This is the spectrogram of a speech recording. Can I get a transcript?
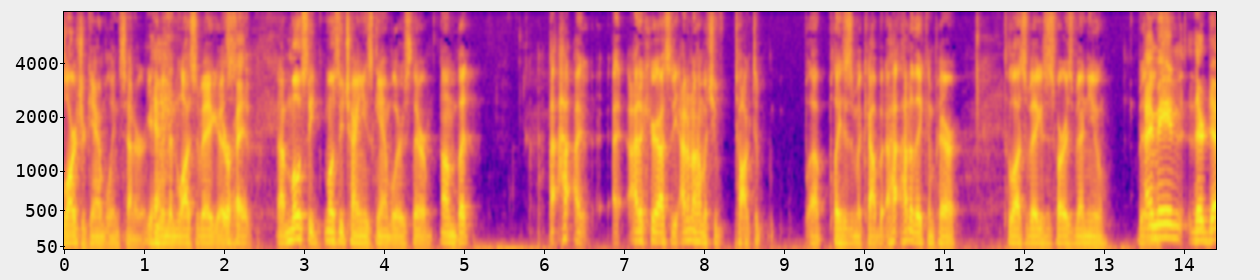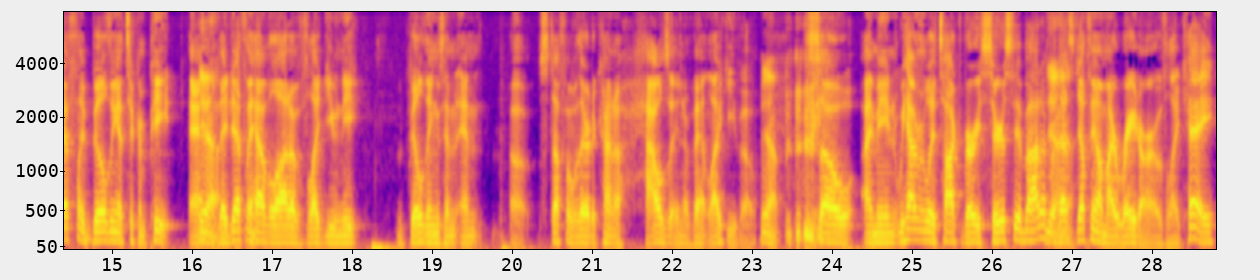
larger gambling center Yeah. even than Las Vegas. You're right. Uh, mostly mostly Chinese gamblers there. Um, but I, I, I, out of curiosity, I don't know how much you've talked to uh, places in Macau, but how, how do they compare to Las Vegas as far as venue? I mean, they're definitely building it to compete, and Yeah. they definitely have a lot of like unique buildings and and uh, stuff over there to kind of house an event like Evo. yeah, so I mean, we haven't really talked very seriously about it, but Yeah, that's yeah. definitely on my radar. Of like, hey,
